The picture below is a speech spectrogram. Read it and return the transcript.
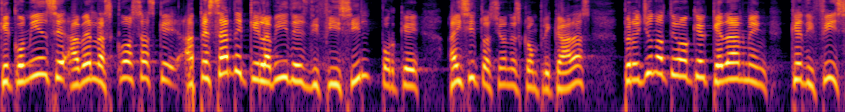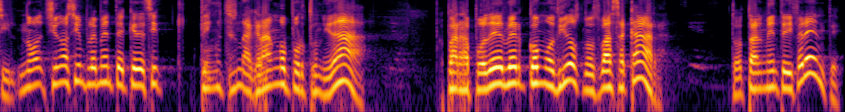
que comience a ver las cosas que, a pesar de que la vida es difícil, porque hay situaciones complicadas, pero yo no tengo que quedarme en qué difícil, no, sino simplemente que decir, tengo una gran oportunidad para poder ver cómo Dios nos va a sacar. Totalmente diferente,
